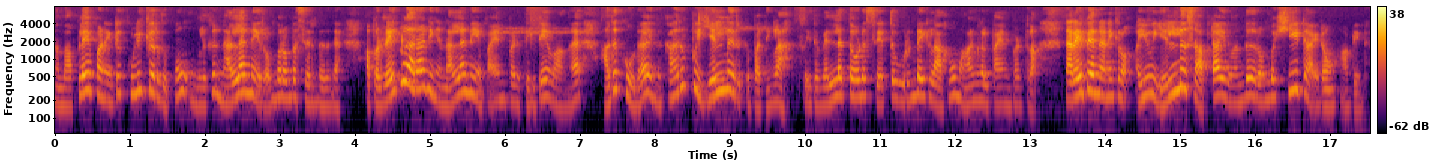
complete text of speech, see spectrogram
நம்ம அப்ளை பண்ணிவிட்டு குளிக்கிறதுக்கும் உங்களுக்கு நல்லெண்ணெய் ரொம்ப ரொம்ப சிறந்ததுங்க. அப்போ ரெகுலராக நீங்கள் நல்லெண்ணெயை பயன்படுத்திக்கிட்டே வாங்க. அது கூட இந்த கருப்பு எள்ளு இருக்குது பார்த்தீங்களா ஸோ இதை வெள்ளத்தோடு சேர்த்து உருண்டைகளாகவும் ஆண்கள் பயன்படுத்தலாம். நிறைய பேர் நினைக்கிறோம் ஐயோ எள்ளு சாப்பிட்டா இது வந்து ரொம்ப ஹீட் ஆகிடும் அப்படின்ட்டு.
